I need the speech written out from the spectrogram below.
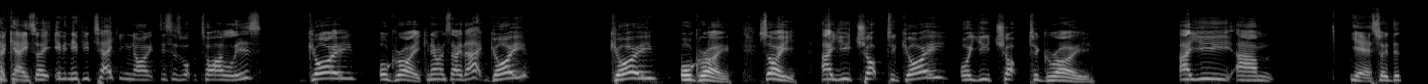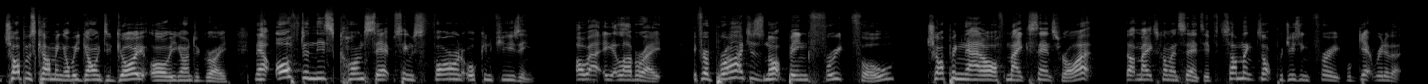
Okay, so even if you're taking note, this is what the title is Go or Grow. Can everyone say that? Go, go or grow. So, are you chopped to go or you chopped to grow? Are you, um, yeah, so the chopper's coming. Are we going to go or are we going to grow? Now, often this concept seems foreign or confusing. I'll elaborate. If a branch is not being fruitful, chopping that off makes sense, right? That makes common sense. If something's not producing fruit, we'll get rid of it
